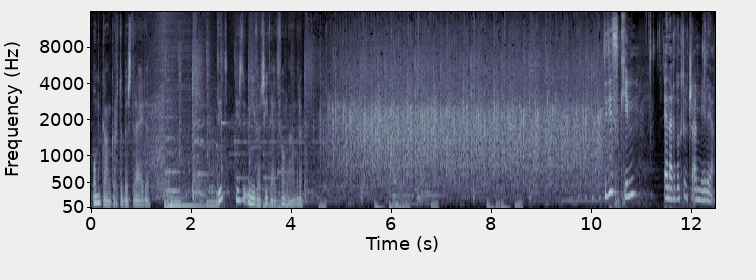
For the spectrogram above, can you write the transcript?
om kanker te bestrijden? Dit is de Universiteit van Vlaanderen. Dit is Kim en haar dochtertje Amelia.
